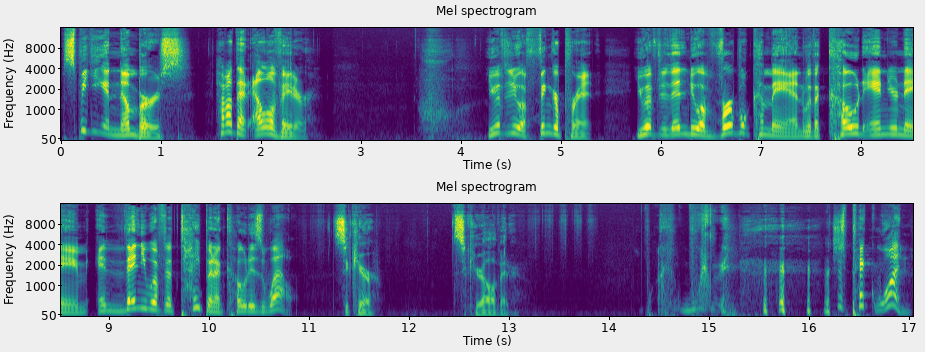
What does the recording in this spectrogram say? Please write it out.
Speaking of numbers, how about that elevator? You have to do a fingerprint. You have to then do a verbal command with a code and your name, and then you have to type in a code as well. Secure, secure elevator. Just pick one.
